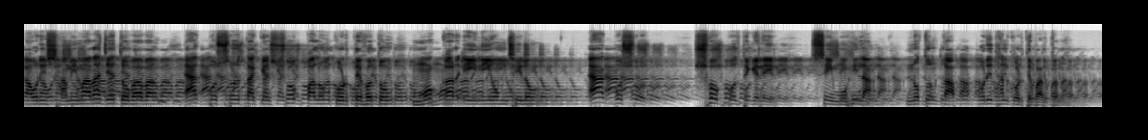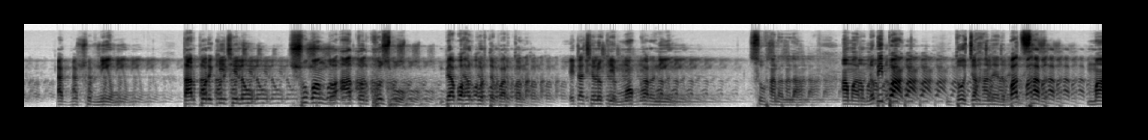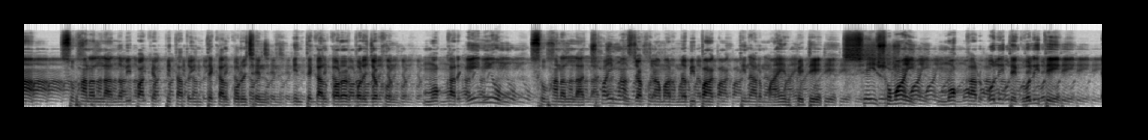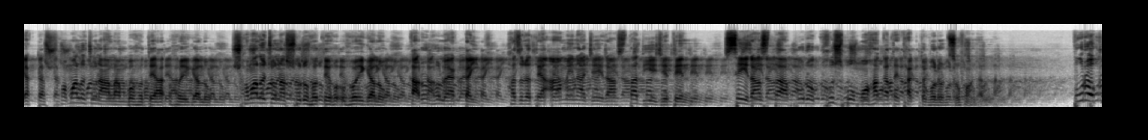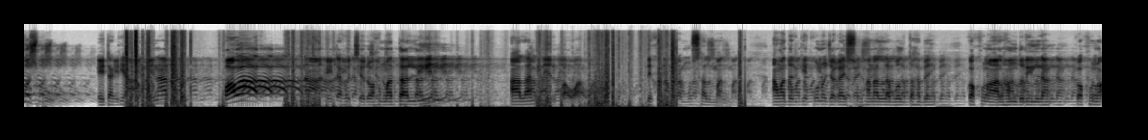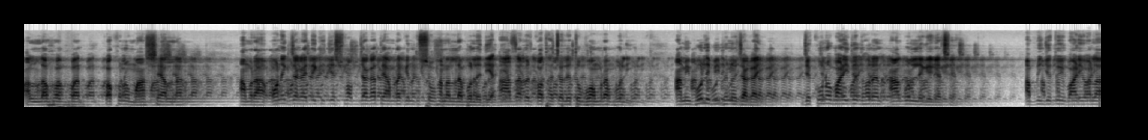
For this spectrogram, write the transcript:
কাউরি স্বামী মারা যেত বাবা। এক বছর তাকে শোক পালন করতে হতো। মক্কার এই নিয়ম ছিল। এক বছর শোক বলতে গেলে সেই মহিলা নতুন কাপড় পরিধান করতে পারতো না। এক বছর নিয়ম। তারপরে কি ছিল? সুগন্ধ, আতর, খুশবু ব্যবহার করতে পারতো না। এটা ছিল কি? মক্কার নিয়ম। সুহান আল্লাহ আমার নবী পাক দো জাহানের বাদশার মা সুহান আল্লাহ নবী পাকের পিতা তো ইন্তেকাল করেছেন। ইন্তেকাল করার পরে যখন মক্কার এই নিয়ম সুহান আল্লাহ ছয় মাস যখন আমার নবী পাক তিনার মায়ের পেটে সেই সময় মক্কার অলিতে গলিতে একটা সমালোচনা আরম্ভ হতে হয়ে গেল। সমালোচনা শুরু হতে হয়ে গেল। কারণ হলো একটাই হজরতে আমেনা যে রাস্তা দিয়ে যেতেন সেই রাস্তা পুরো খুশবু মহাকাতে থাকতো বলুন পুরো খুশবু। এটা কি আমেনার পাওয়ার? না, এটা হচ্ছে রহমাত আল্লিল আলামিনের পাওয়ার। দেখুন, আমরা মুসলমান। আমাদেরকে কোনো জায়গায় সুহান আল্লাহ বলতে হবে। কখনো আলহামদুলিল্লাহ, কখনো আল্লাহ আকবার, কখনো মাসে আল্লাহ আমরা অনেক জায়গায় দেখি যে সব জায়গাতে আমরা কিন্তু সুহান আল্লাহ বলে দিই। আজাবের কথা চলে তবু আমরা বলি। আমি বলি বিভিন্ন জায়গায় যে কোনো বাড়িতে ধরেন আগুন লেগে গেছে। আপনি যদি ওই বাড়িওয়ালা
